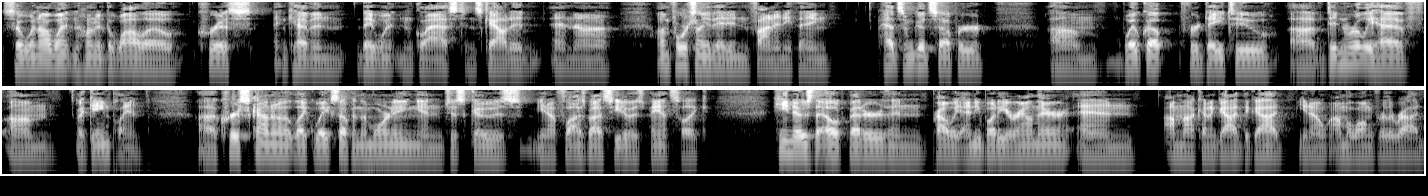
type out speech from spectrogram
So when I went and hunted the wallow, Chris and Kevin they went and glassed and scouted, and uh, unfortunately they didn't find anything. Had some good supper. Um, woke up for day two. Uh, didn't really have um, a game plan. Uh, Chris kind of like wakes up in the morning and just goes, you know, flies by the seat of his pants. Like he knows the elk better than probably anybody around there, and I'm not going to guide the guide. You know, I'm along for the ride.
